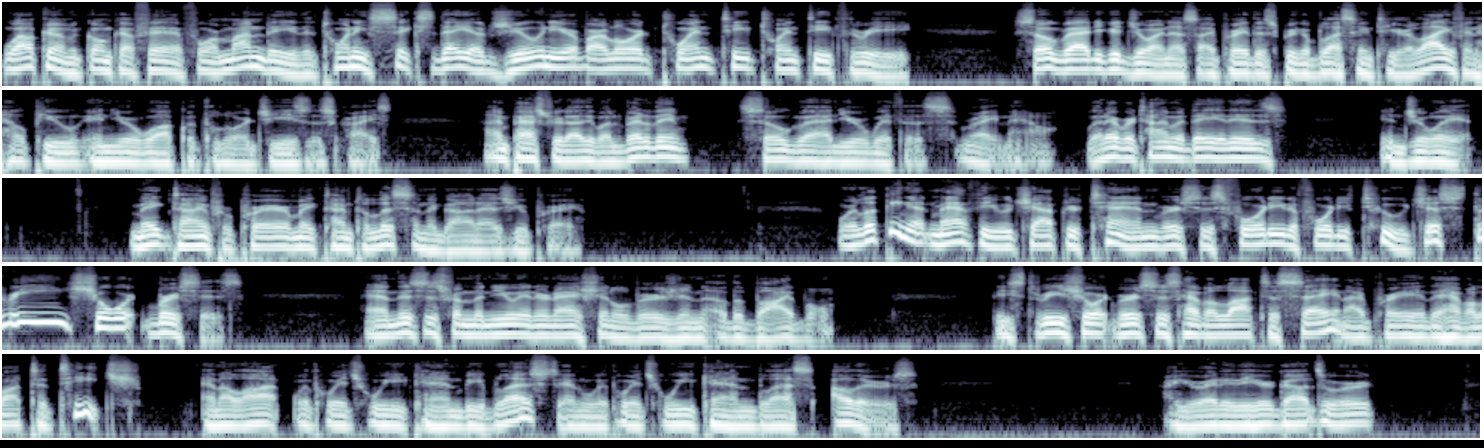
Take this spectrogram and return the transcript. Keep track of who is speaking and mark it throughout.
Speaker 1: Welcome, Con Cafe, for Monday, the 26th day of June, year of our Lord 2023. So glad you could join us. I pray this bring a blessing to your life and help you in your walk with the Lord Jesus Christ. I'm Pastor Eladio Valverde. So glad you're with us right now. Whatever time of day it is, enjoy it. Make time for prayer, make time to listen to God as you pray. We're looking at Matthew chapter 10, verses 40 to 42, just three short verses. And this is from the New International Version of the Bible. These three short verses have a lot to say, and I pray they have a lot to teach, and a lot with which we can be blessed and with which we can bless others. Are you ready to hear God's word?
